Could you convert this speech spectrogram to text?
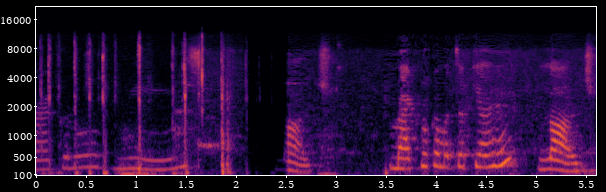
macro means large macro का मतलब क्या है? Large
